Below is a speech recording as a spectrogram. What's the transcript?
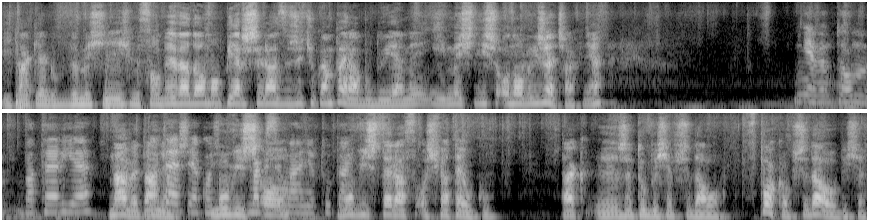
I tak jak wymyśliliśmy sobie, wiadomo, pierwszy raz w życiu kampera budujemy i myślisz o nowych rzeczach, nie? Nie wiem, tą baterię. Nawet To Ania, też jakoś mówisz o, maksymalnie tutaj. mówisz teraz o światełku. Tak, y, że tu by się przydało. Spoko, przydałoby się.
